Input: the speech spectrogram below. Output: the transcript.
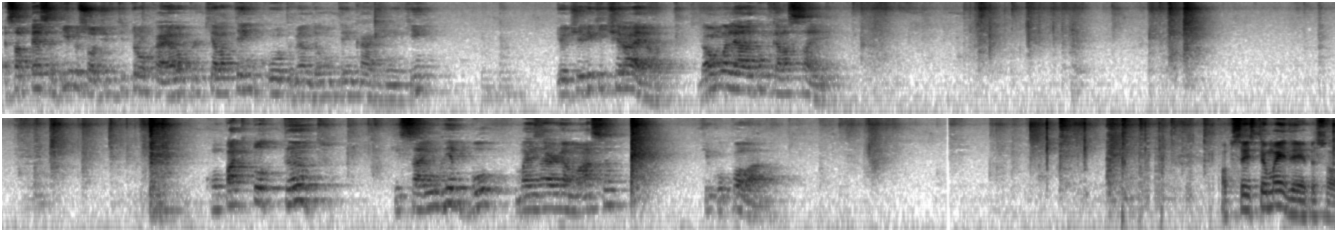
Essa peça aqui, pessoal, tive que trocar ela porque ela trincou, tá vendo? Deu um trincadinho aqui. Eu tive que tirar ela. Dá uma olhada como que ela saiu. Compactou tanto que saiu um reboco, mas a argamassa ficou colada. Para vocês terem uma ideia, pessoal,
